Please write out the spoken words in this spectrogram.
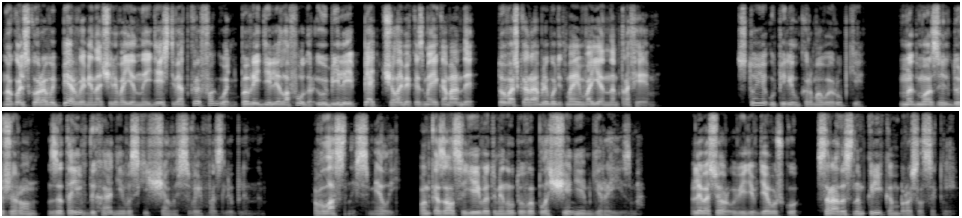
но коль скоро вы первыми начали военные действия, открыв огонь, повредили Лафудр и убили пять человек из моей команды, то ваш корабль будет моим военным трофеем. Стоя у перил кормовой рубки, мадмуазель Дожерон, затаив дыхание, восхищалась своим возлюбленным. Властный, смелый, он казался ей в эту минуту воплощением героизма. Левасер, увидев девушку, с радостным криком бросился к ней.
